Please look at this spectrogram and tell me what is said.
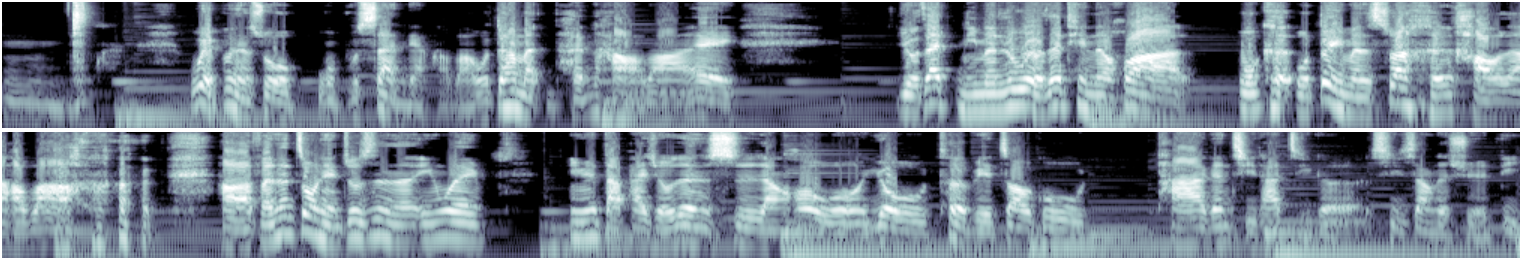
嗯，我也不能说我我不善良，好吧？我对他们很好吧？哎，有在你们如果有在听的话，我可我对你们算很好了，好不好？好了，反正重点就是呢，因为因为打排球认识，然后我又特别照顾他跟其他几个系上的学弟。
